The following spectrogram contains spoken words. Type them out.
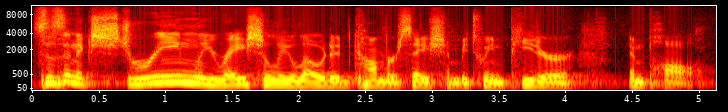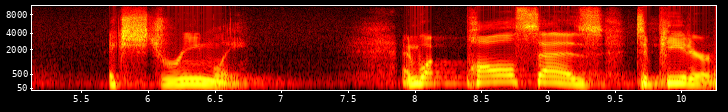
This is an extremely racially loaded conversation between Peter and Paul. Extremely. And what Paul says to Peter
